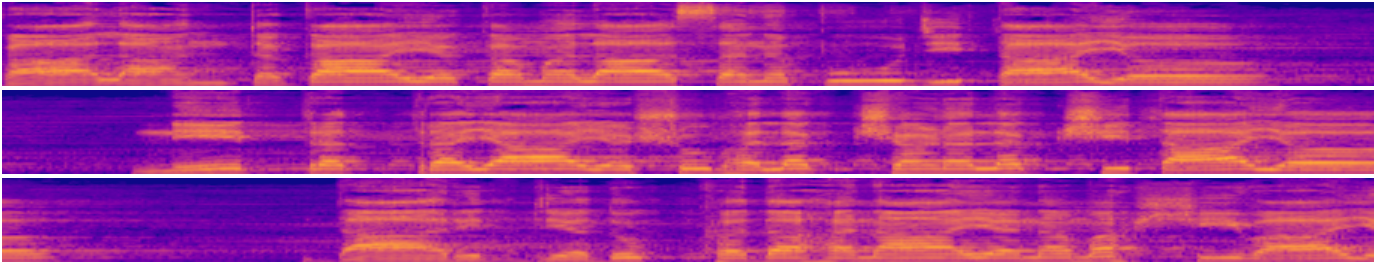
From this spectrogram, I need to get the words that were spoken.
कालान्तकाय कमलासनपूजिताय नेत्रत्रयाय शुभलक्षणलक्षिताय दारिद्र्यदुःखदहनाय नमः शिवाय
